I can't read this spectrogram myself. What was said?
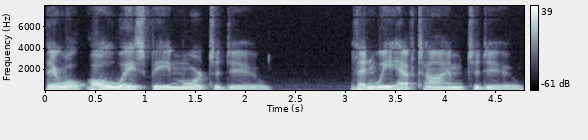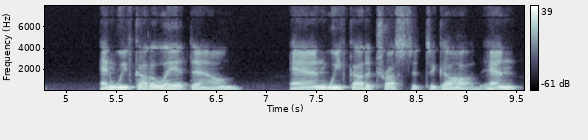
There will always be more to do than we have time to do. And we've got to lay it down and we've got to trust it to God. And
